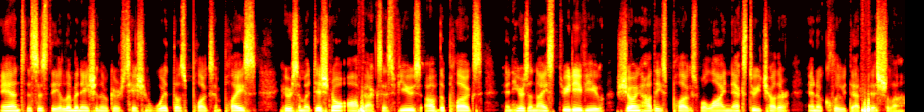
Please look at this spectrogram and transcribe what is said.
And this is the elimination of regurgitation with those plugs in place. Here's some additional off-axis views of the plugs. And here's a nice 3D view showing how these plugs will lie next to each other and occlude that fistula.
